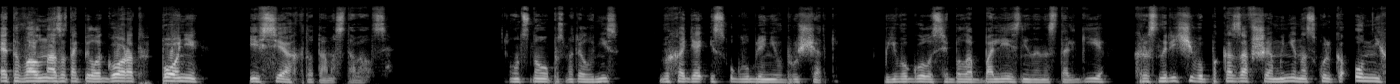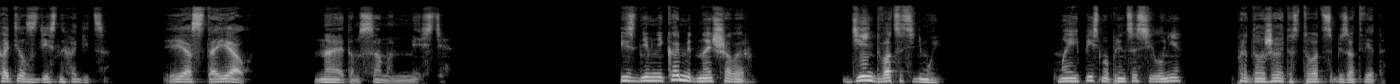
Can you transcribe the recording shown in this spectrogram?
Эта волна затопила город, пони и всех, кто там оставался. Он снова посмотрел вниз, выходя из углублений в брусчатке. В его голосе была болезненная ностальгия, красноречиво показавшая мне, насколько он не хотел здесь находиться. Я стоял на этом самом месте. Из дневника Midnight Shower. День 27. Мои письма принцессе Луне продолжают оставаться без ответа.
